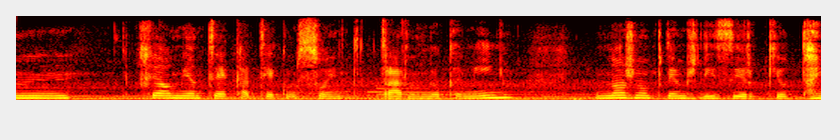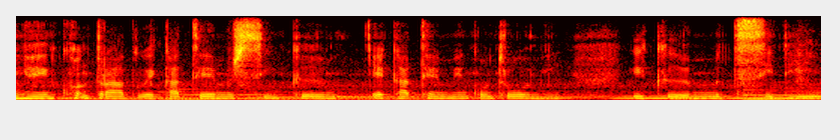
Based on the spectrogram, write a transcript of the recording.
um, realmente a EKT começou a entrar no meu caminho. Nós não podemos dizer que eu tenha encontrado EKT, mas sim que EKT me encontrou a mim e que me decidiu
